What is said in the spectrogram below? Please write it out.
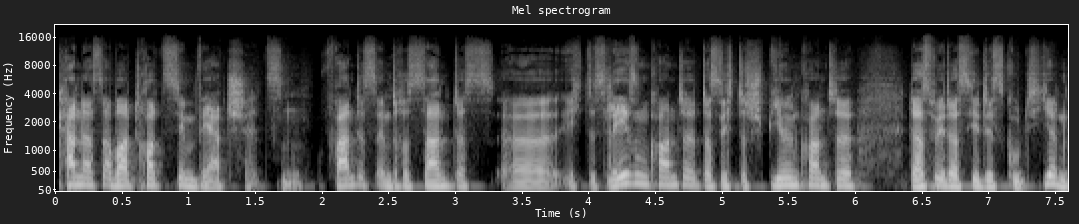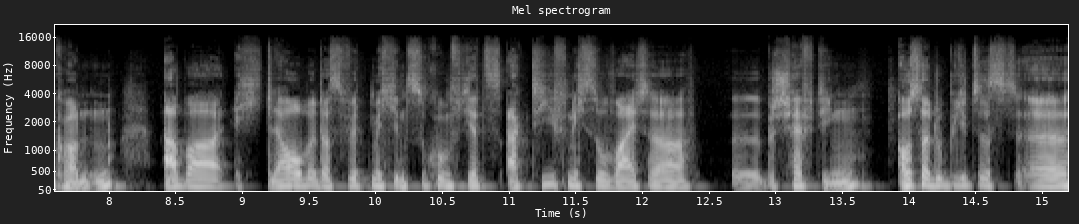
Kann das aber trotzdem wertschätzen. Fand es interessant, dass äh, ich das lesen konnte, dass ich das spielen konnte, dass wir das hier diskutieren konnten. Aber ich glaube, das wird mich in Zukunft jetzt aktiv nicht so weiter äh, beschäftigen. Außer du bietest äh,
